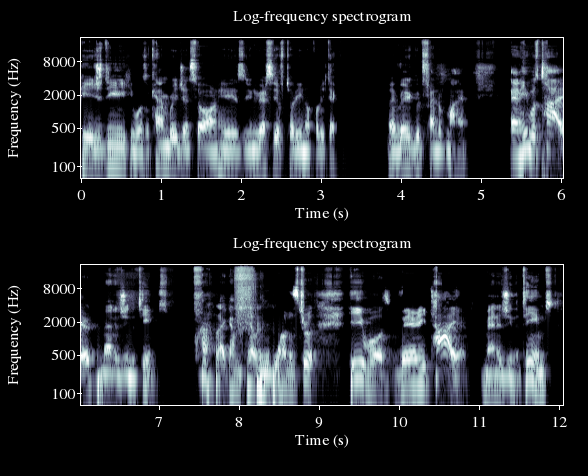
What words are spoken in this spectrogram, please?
PhD. He was at Cambridge and so on. He is University of Torino Polytechnic, a very good friend of mine. And he was tired managing the teams. like I'm telling you the honest truth. He was very tired managing the teams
